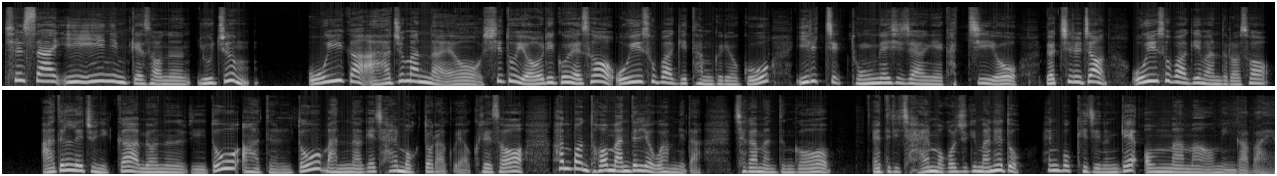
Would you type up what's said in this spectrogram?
7422님께서는 요즘 오이가 아주 많나요. 시도 열이고 해서 오이 소박이 담그려고 일찍 동네 시장에 갔지요. 며칠 전 오이 소박이 만들어서 아들 내주니까 며느리도 아들도 맛나게 잘 먹더라고요. 그래서 한 번 더 만들려고 합니다. 제가 만든 거 애들이 잘 먹어주기만 해도 행복해지는 게 엄마 마음인가 봐요.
